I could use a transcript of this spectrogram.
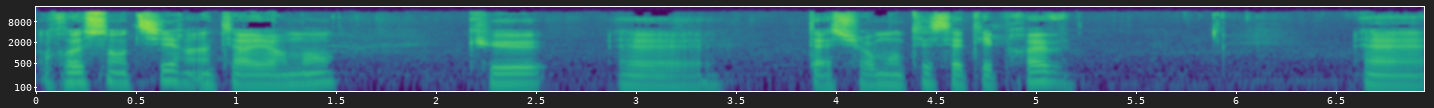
ressentir intérieurement que euh, tu as surmonté cette épreuve? Euh,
